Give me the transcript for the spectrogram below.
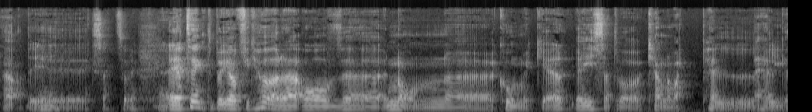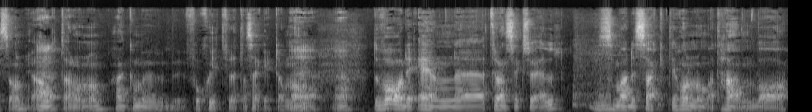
Ja, det är exakt så det är. Jag tänkte på, jag fick höra av eh, någon eh, komiker. Jag gissar att det var, kan ha varit Pelle Helgesson. Jag Ja. outar honom. Han kommer få skit för detta säkert av någon. Ja, ja. Då var det en eh, transsexuell Mm. som hade sagt till honom att han var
